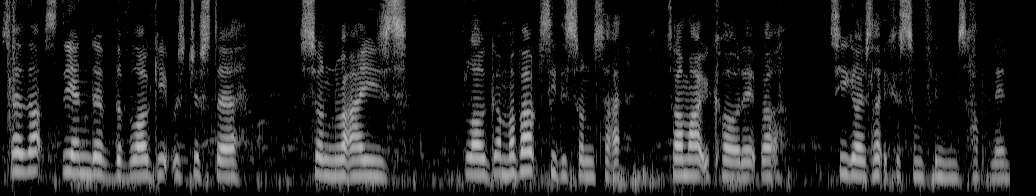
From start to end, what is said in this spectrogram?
So that's the end of the vlog. It was just a sunrise vlog. I'm about to see the sunset, so I might record it, but see you guys later because something's happening.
